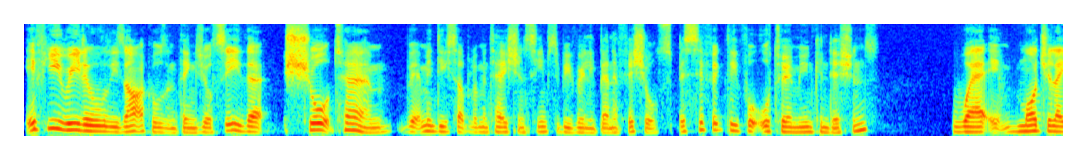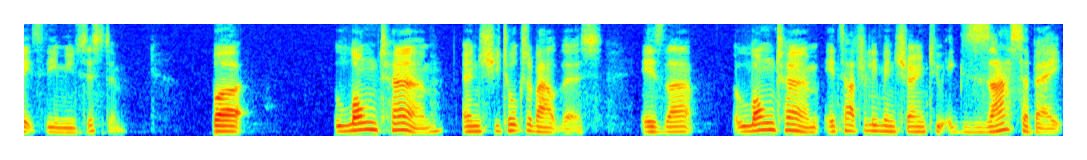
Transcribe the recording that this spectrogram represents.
if you read all these articles and things, you'll see that short term vitamin D supplementation seems to be really beneficial, specifically for autoimmune conditions where it modulates the immune system. But long term, and she talks about this, is that long term, it's actually been shown to exacerbate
